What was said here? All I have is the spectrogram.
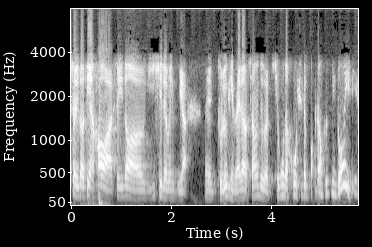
涉及到电耗啊，涉及到一系列问题啊，呃，主流品牌的相对的提供的后续的保障会更多一点，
